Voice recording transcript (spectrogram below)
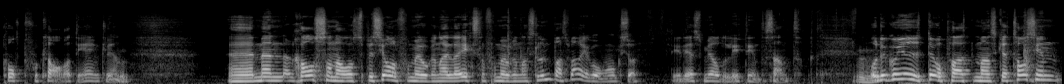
kort förklarat egentligen. Eh, Men raserna och specialförmågorna eller extra förmågorna slumpas varje gång också. Det är det som gör det lite intressant. Och det går ju ut då på att man ska ta sin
